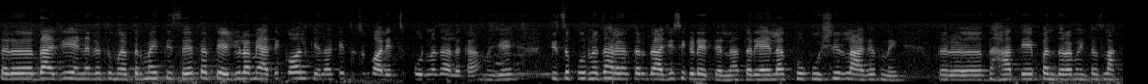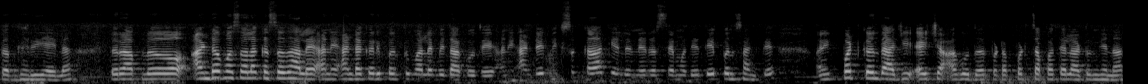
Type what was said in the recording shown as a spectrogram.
तर दाजी येणार आहे तुम्हाला तर माहितीच आहे. तर तेजूला मी आधी कॉल केला की तुझं कॉलेज पूर्ण झालं का? म्हणजे तिचं पूर्ण झाल्यानंतर दाजी तिकडे येतील ना? तर यायला खूप उशीर लागत नाही. तर दहा ते पंधरा मिनटंच लागतात घरी यायला. तर आपलं अंडा मसाला कसं झालाय आणि अंडा करी पण तुम्हाला मी दाखवते. आणि अंडे मिक्स का केले नाही रस्त्यामध्ये ते पण सांगते. आणि पटकन दाजी यायच्या अगोदर पटापट चपात्या लाटून घेणार.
